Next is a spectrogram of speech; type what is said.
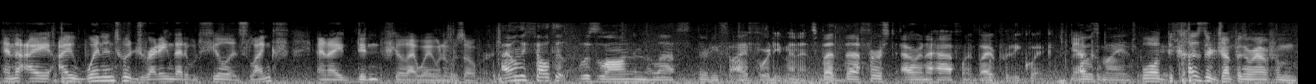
and I, I went into it dreading that it would feel its length, and I didn't feel that way when it was over. I only felt it was long in the last 35, 40 minutes, but the first hour and a half went by pretty quick. that was my interpretation. Well, because they're jumping around from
